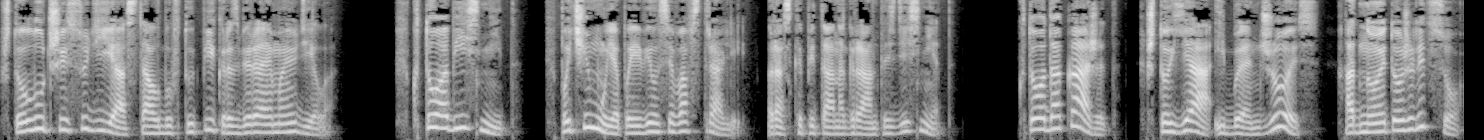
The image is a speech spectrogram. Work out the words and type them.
что лучший судья стал бы в тупик, разбирая мое дело. Кто объяснит, почему я появился в Австралии, раз капитана Гранта здесь нет? Кто докажет, что я и Бен Джойс одно и то же лицо,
